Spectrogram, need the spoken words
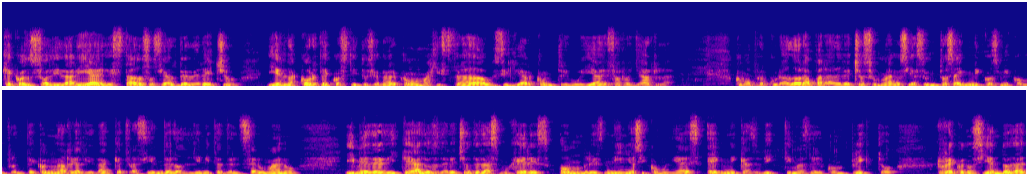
que consolidaría el Estado Social de Derecho y en la Corte Constitucional como magistrada auxiliar contribuía a desarrollarla. Como procuradora para derechos humanos y asuntos étnicos me confronté con una realidad que trasciende los límites del ser humano y me dediqué a los derechos de las mujeres, hombres, niños y comunidades étnicas víctimas del conflicto, reconociendo la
